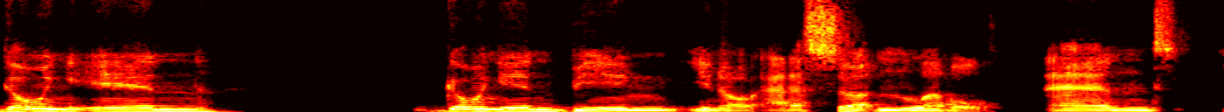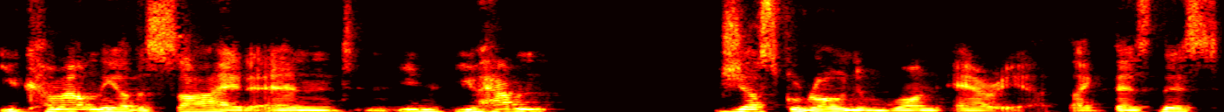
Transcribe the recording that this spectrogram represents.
going in going in being, you know, at a certain level and you come out on the other side and you, you haven't just grown in one area. Like there's this,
